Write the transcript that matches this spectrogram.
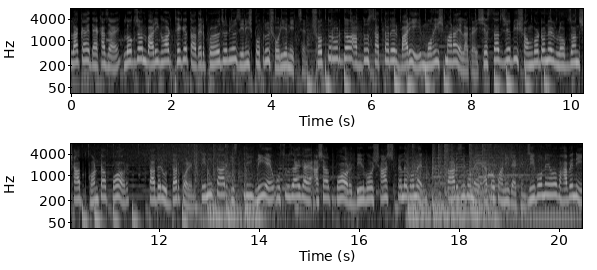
এলাকায় দেখা যায়, লোকজন বাড়িঘর থেকে তাদের প্রয়োজনীয় জিনিসপত্র সরিয়ে নিচ্ছেন। সত্তর ঊর্ধ্ব আব্দুল সাত্তারের বাড়ি মহিষমারা এলাকায়। স্বেচ্ছাসেবী সংগঠনের লোকজন সাত ঘণ্টা পর তাদের উদ্ধার করেন। তিনি তার স্ত্রী নিয়ে উঁচু জায়গায় আসার পর দীর্ঘ শ্বাস ফেলে বলেন তার জীবনে এত পানি দেখেন। জীবনেও ভাবেনি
